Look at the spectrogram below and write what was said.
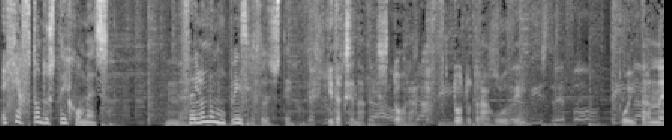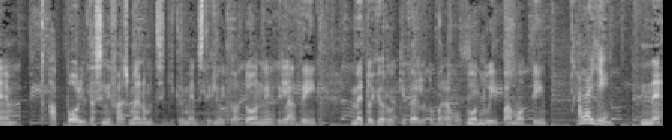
Έχει αυτόν το στίχο μέσα. Ναι. Θέλω να μου πεις για αυτό το στίχο. Κοίταξε να δεις τώρα, αυτό το τραγούδι που ήταν ε, απόλυτα συνειφασμένο με τη συγκεκριμένη στιγμή του Αντώνη, δηλαδή με τον Γιώργο Κιβέλο, τον παραγωγό του, είπαμε ότι... Αλλαγή. Ναι,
